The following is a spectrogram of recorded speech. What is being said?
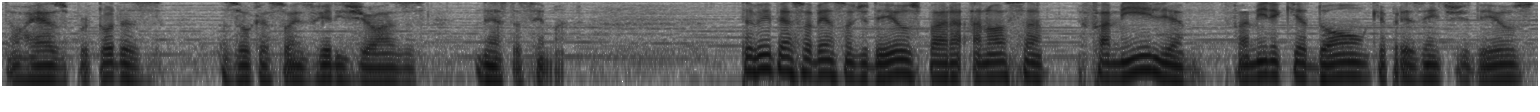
Então rezo por todas as vocações religiosas nesta semana. Também peço a bênção de Deus para a nossa família, família que é dom, que é presente de Deus.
